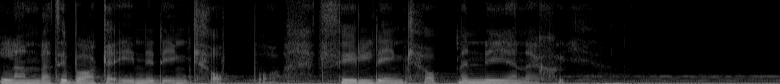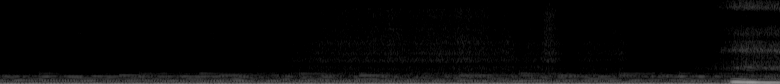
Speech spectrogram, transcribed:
Landa tillbaka in i din kropp och fyll din kropp med ny energi. Mm.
